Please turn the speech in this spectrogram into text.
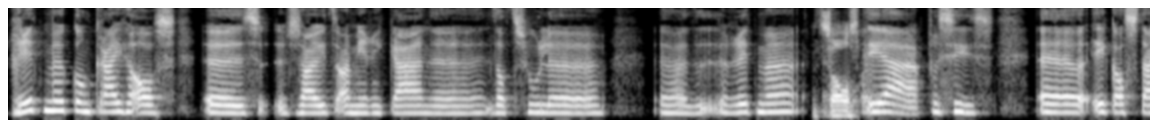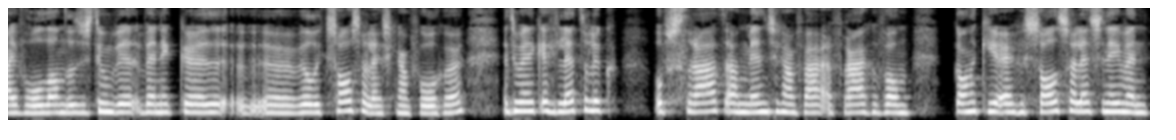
ritme kon krijgen als Zuid-Amerikanen, dat zwoele ritme. Het salsa. Ja, precies. Uh, ik als stijve Hollander. Dus toen ben ik, uh, wilde ik salsa les gaan volgen. En toen ben ik echt letterlijk op straat aan mensen gaan vragen van... kan ik hier ergens salsa lessen nemen? En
